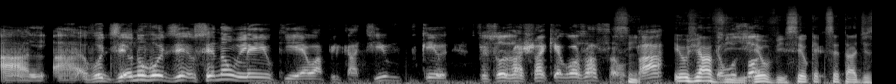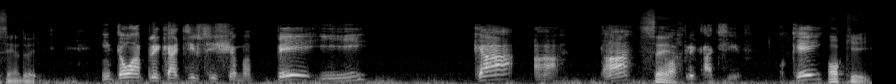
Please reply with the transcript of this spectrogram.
A, a, eu vou dizer, eu não vou dizer, você não lê o que é o aplicativo, porque as pessoas vão achar que é gozação, Sim, tá? Eu já vi, eu, só... eu vi, sei o que, é que você está dizendo aí. Então o aplicativo se chama P-I-K-A, tá? Certo. É o aplicativo, ok? Ok.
